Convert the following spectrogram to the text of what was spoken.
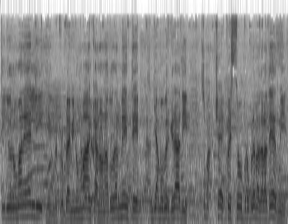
Tilio Romanelli, i problemi non mancano naturalmente, andiamo per gradi, insomma c'è questo problema della Terni,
